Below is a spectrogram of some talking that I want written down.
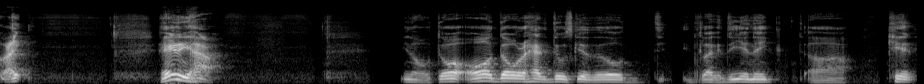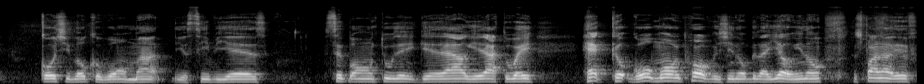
Right? Anyhow, you know, all Darla had to do was get a little like a DNA uh, kit, go to your local Walmart, your CVS, sip on through there, get it out, get it out the way. Heck, go, go more impoverished, you know, be like, yo, you know, let's find out if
